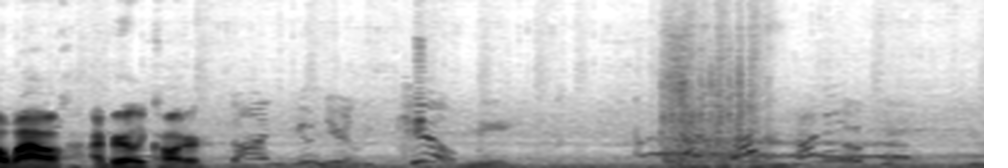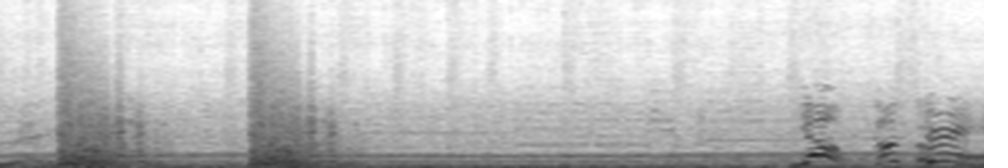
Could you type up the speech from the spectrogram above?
Oh wow, I barely caught her. son? You nearly killed me. Okay, you ready? Yo, go straight.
